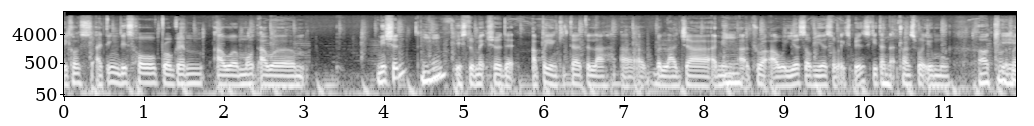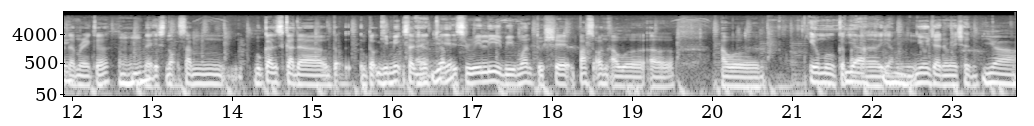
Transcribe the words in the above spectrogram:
because I think this whole program our mod our mission is to make sure that apa yang kita telah uh, belajar I mean uh, throughout our years of years of experience kita nak transfer ilmu Okay. kepada mereka. That is not some bukan sekadar untuk untuk gimmick saja. Okay. it's really we want to share pass on our uh, our ilmu kepada yang new generation Yeah.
